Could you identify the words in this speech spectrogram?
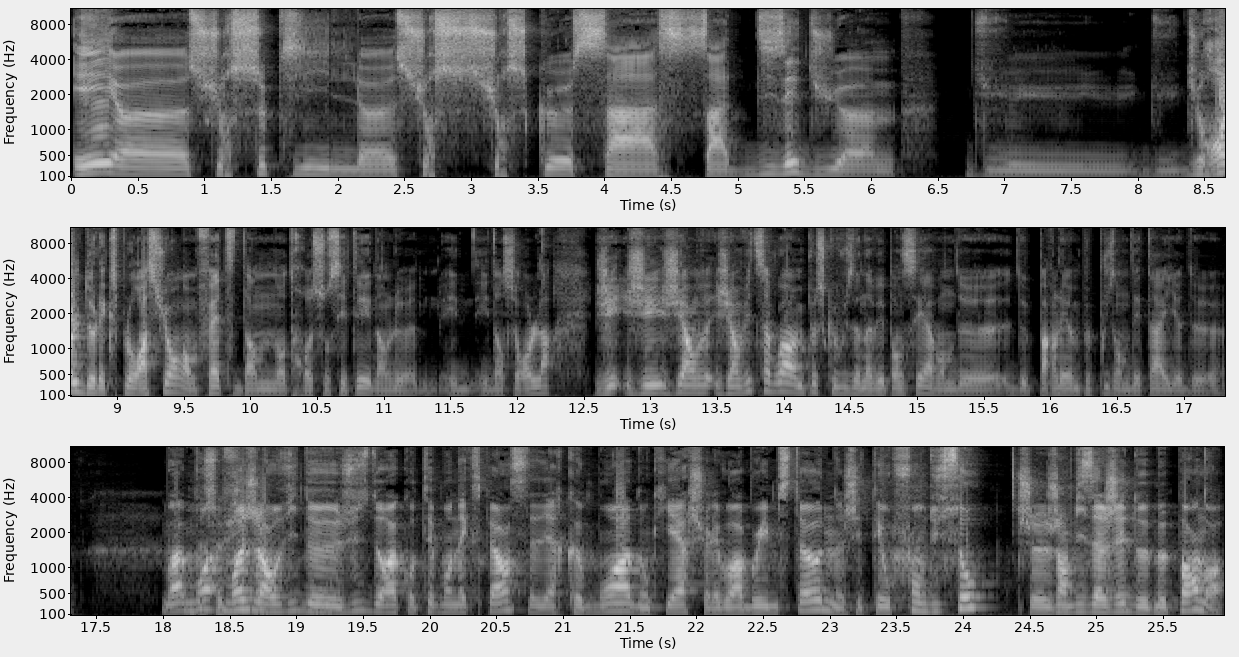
et euh, sur ce qu'il euh, sur sur ce que ça ça disait du euh, du, du, du rôle de l'exploration en fait dans notre société et dans le et, dans ce rôle là j'ai j'ai j'ai envie de savoir un peu ce que vous en avez pensé avant de de parler un peu plus en détail de moi, moi, moi j'ai envie de juste de raconter mon expérience, c'est-à-dire que moi, donc hier, je suis allé voir Brimstone, j'étais au fond du seau, j'envisageais de me pendre,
